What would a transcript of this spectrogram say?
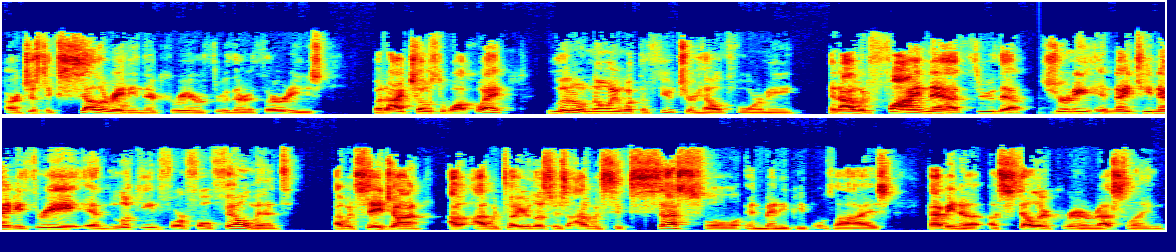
are just accelerating their career through their 30s, but I chose to walk away, little knowing what the future held for me. And I would find that through that journey in 1993 and looking for fulfillment. I would say, John, I, I, would tell your listeners I was successful in many people's eyes, having a, a stellar career in wrestling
